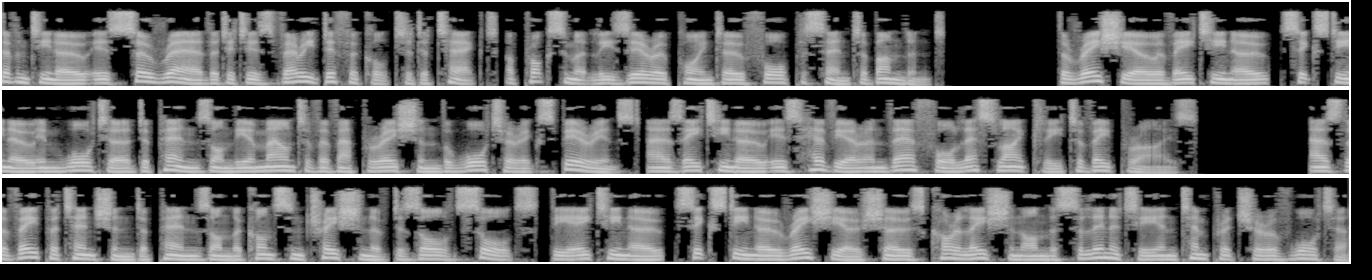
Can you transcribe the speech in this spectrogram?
17O is so rare that it is very difficult to detect approximately 0.04% abundant. The ratio of 18O, 16O in water depends on the amount of evaporation the water experienced as 18O is heavier and therefore less likely to vaporize. As the vapor tension depends on the concentration of dissolved salts, the 18O-16O ratio shows correlation on the salinity and temperature of water.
